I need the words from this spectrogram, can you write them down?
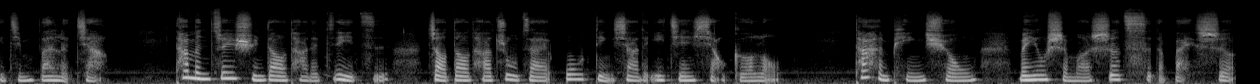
已经搬了家。他们追寻到她的地址，找到她住在屋顶下的一间小阁楼。她很贫穷，没有什么奢侈的摆设，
